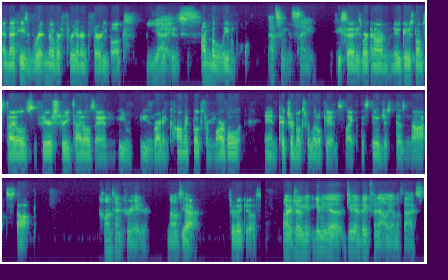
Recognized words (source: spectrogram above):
and that he's written over 330 books, Yeah, which is unbelievable. that's insane. He said he's working on new Goosebumps titles, Fear Street titles, and he he's writing comic books for Marvel and picture books for little kids. Like this dude just does not stop. Content creator, nonstop. Yeah, it's ridiculous. All right, Joe, give me a give me a big finale on the facts.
